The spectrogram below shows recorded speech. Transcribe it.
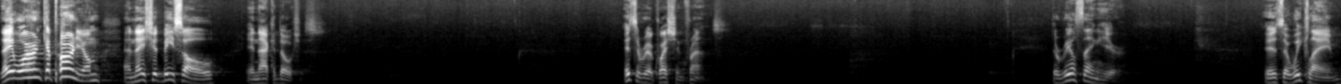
They were in Capernaum, and they should be so in Nacogdoches. It's a real question, friends. The real thing here is that we claim,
